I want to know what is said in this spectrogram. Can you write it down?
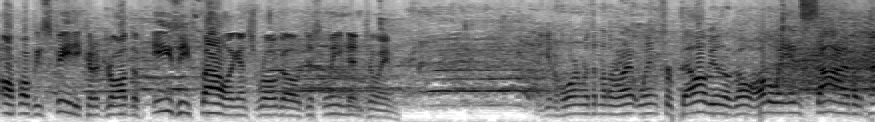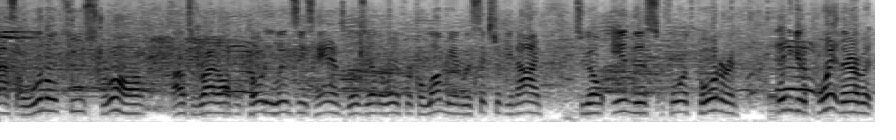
off of his feet. He could have drawn the easy foul against Rogo, just leaned into him. Horn with it on the right wing for Bellevue. They'll go all the way inside, but the pass a little too strong. Bounces right off of Cody Lindsay's hands. Goes the other way for Columbian with 6.59 to go in this fourth quarter. And didn't get a point there, but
